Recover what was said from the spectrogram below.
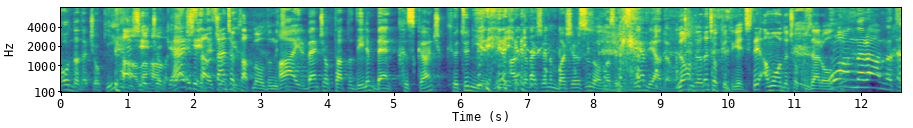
onda da çok iyi. Her Allah şey çok Allah. iyi. Her Ya şeyde estağfurullah, çok sen çok iyi. tatlı olduğun için. Hayır ben çok tatlı değilim. Ben kıskanç, kötü niyetli, arkadaşlarının başarısız olmasını isteyen bir adamım. Londra'da çok kötü geçti ama o da çok güzel oldu. O anları anlatır.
